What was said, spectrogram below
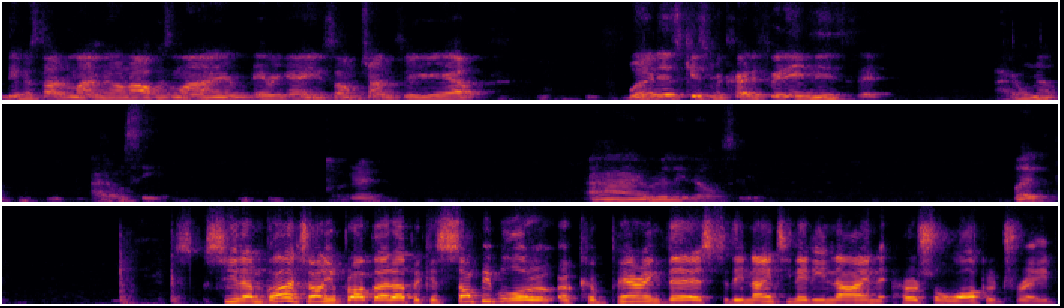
different starting lineman on the offensive line every, every, game. So I'm trying to figure out where does Kiss McCarthy fit in this that I don't know. I don't see it. Okay. I really don't see it. But See, and I'm glad Johnny brought that up because some people are, are, comparing this to the 1989 Herschel Walker trade.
